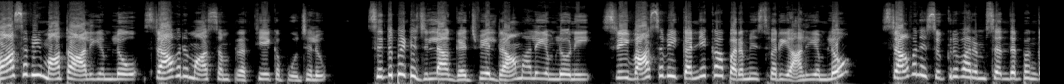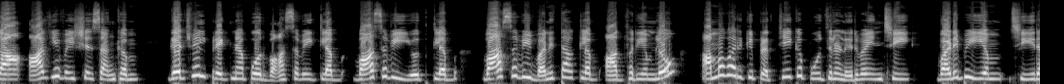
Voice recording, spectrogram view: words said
వాసవి మాత ఆలయంలో శ్రావణ మాసం ప్రత్యేక పూజలు. సిద్దిపేట జిల్లా గజ్వేల్ రామాలయంలోని శ్రీ వాసవి కన్యకా పరమేశ్వరి ఆలయంలో శ్రావణ శుక్రవారం సందర్భంగా ఆర్యవైశ్య సంఘం Gajwel Pragnapur Vasavi club Vasavi youth club Vasavi Vanitha club ఆధ్వర్యంలో అమ్మవారికి ప్రత్యేక పూజలు నిర్వహించి వడిబియ్యం చీర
